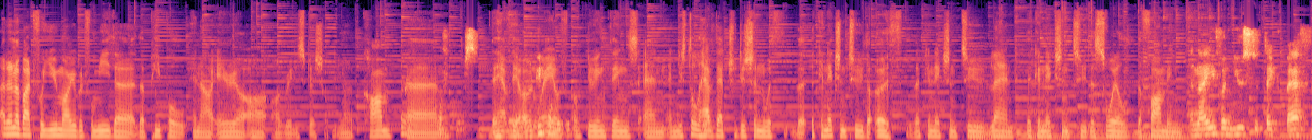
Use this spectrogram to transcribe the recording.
I don't know about for you, Mario, but for me, the the people in our area are, are really special. You know, calm. Um, of course, they have their own people way of, of doing things, and and you still have that tradition with the, the connection to the earth, the connection to land, the connection to the soil, the farming. And I even used to take bath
